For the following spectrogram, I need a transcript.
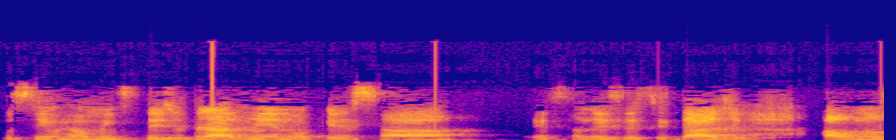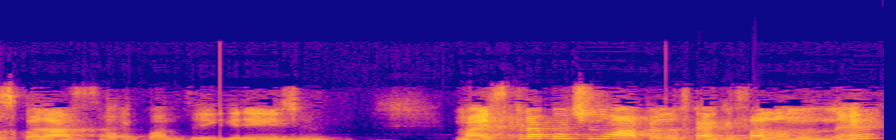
o Senhor realmente esteja trazendo essa, essa necessidade ao nosso coração enquanto igreja. Mas para continuar, para não ficar aqui falando, né,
